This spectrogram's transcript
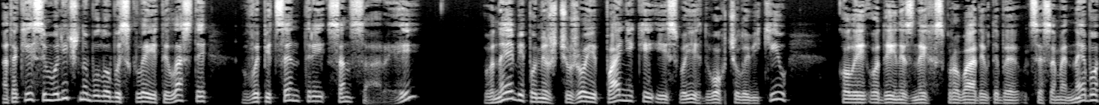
А таки символічно було би склеїти ласти в епіцентрі сансари. В небі, поміж чужої паніки і своїх двох чоловіків, коли один із них спровадив тебе в це саме небо,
